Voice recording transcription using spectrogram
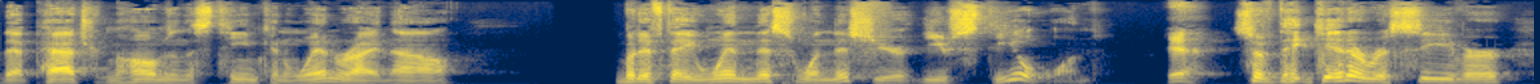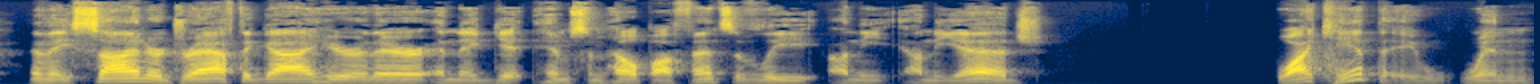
that Patrick Mahomes and this team can win right now, but if they win this one this year, you steal one. Yeah. So if they get a receiver and they sign or draft a guy here or there, and they get him some help offensively on the on the edge, why can't they win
